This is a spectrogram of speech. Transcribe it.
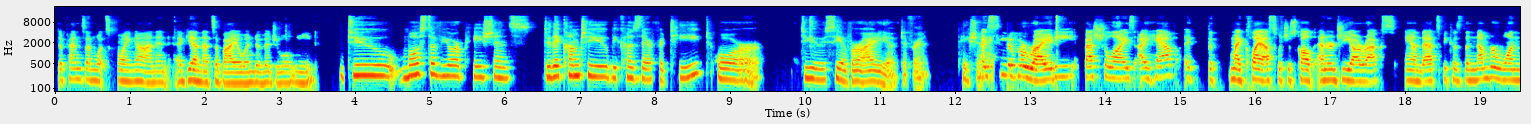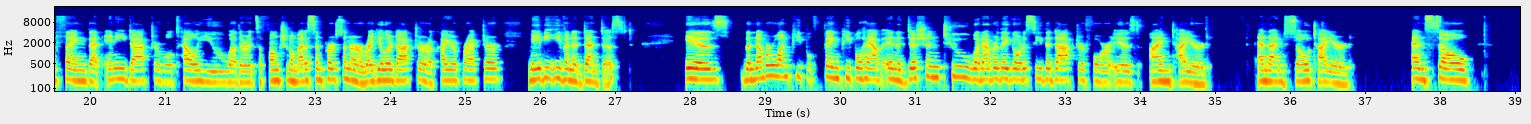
depends on what's going on and again that's a bio individual need do most of your patients do they come to you because they're fatigued or do you see a variety of different patients? I see a variety, specialize. I have a, the, my class, which is called Energy RX, and that's because the number one thing that any doctor will tell you, whether it's a functional medicine person or a regular doctor or a chiropractor, maybe even a dentist, is the number one people thing people have in addition to whatever they go to see the doctor for is I'm tired and I'm so tired. And so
